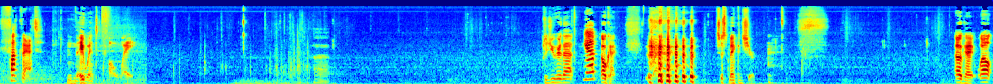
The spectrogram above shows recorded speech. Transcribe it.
fuck that. they went away. Uh, did you hear that? Yep. Okay. Just making sure. Okay, well,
